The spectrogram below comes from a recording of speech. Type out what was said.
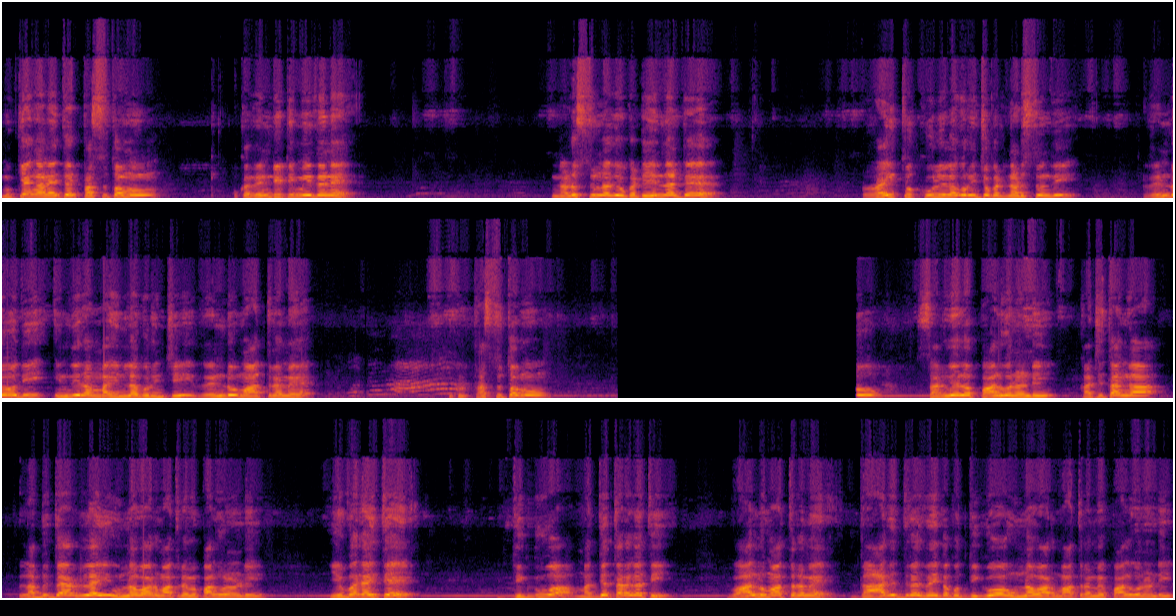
ముఖ్యంగానైతే ప్రస్తుతము ఒక రెండిటి మీదనే నడుస్తున్నది. ఒకటి ఏంటంటే రైతు కూలీల గురించి ఒకటి నడుస్తుంది. రెండోది ఇందిరమ్మ ఇండ్ల గురించి. రెండు మాత్రమే ఇప్పుడు ప్రస్తుతము సర్వేలో పాల్గొనండి. ఖచ్చితంగా లబ్ధిదారులై ఉన్నవారు మాత్రమే పాల్గొనండి. ఎవరైతే దిగువ మధ్యతరగతి వాళ్ళు మాత్రమే దారిద్ర రేఖకు దిగువ ఉన్నవారు మాత్రమే పాల్గొనండి.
